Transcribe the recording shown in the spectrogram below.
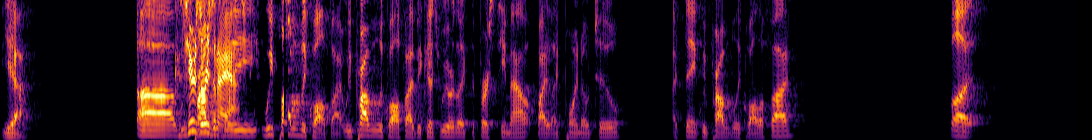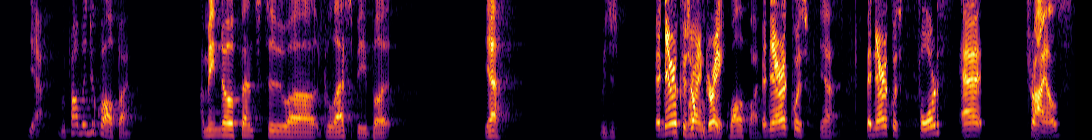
Yeah. Uh, 'Cause we here's the reason I probably- asked. We probably qualify. We probably qualify because we were like the first team out by like 0.02. I think we probably qualify. But yeah, we probably do qualify. I mean, no offense to uh, Gillespie, but yeah, we just we Bednarek was running great. Qualify. Bednarek was Yeah. Bednarek was fourth at trials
